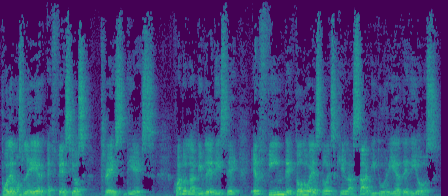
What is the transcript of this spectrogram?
Podemos leer Efesios 3:10, cuando la Biblia dice, el fin de todo esto es que la sabiduría de Dios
